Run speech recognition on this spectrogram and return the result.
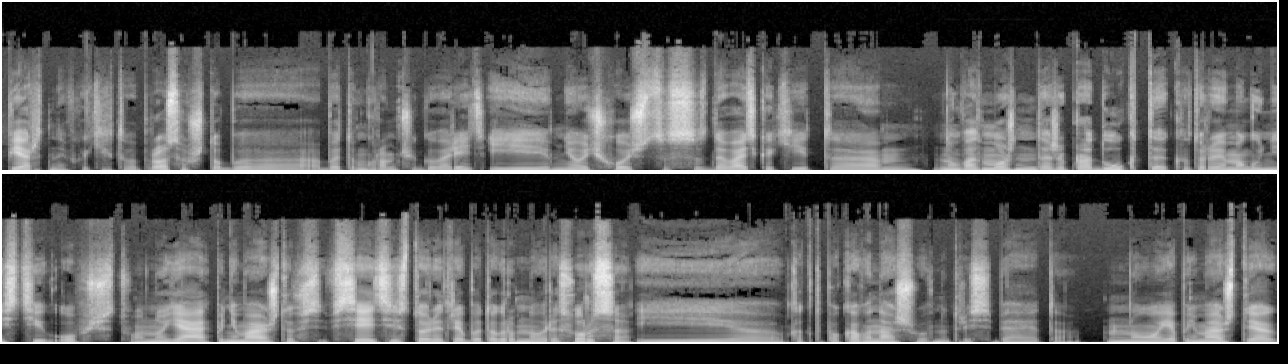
экспертной в каких-то вопросах, чтобы об этом громче говорить. И мне очень хочется создавать какие-то, ну, возможно, даже продукты, которые я могу нести обществу. Но я понимаю, что все эти истории требуют огромного ресурса, и как-то пока вынашиваю внутри себя это. Но я понимаю, что я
